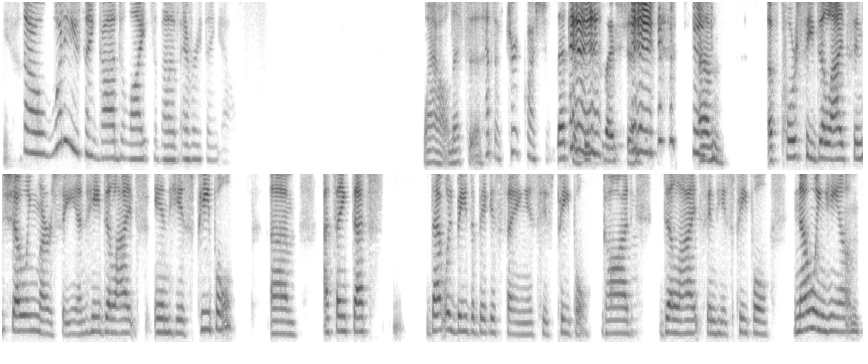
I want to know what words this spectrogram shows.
yeah. So, what do you think God delights above everything else? Wow, that's a that's a trick question. That's a big question. um, of course, He delights in showing mercy, and He delights in His people. Um, I think that's that would be the biggest thing is His people. God delights in His people, knowing Him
